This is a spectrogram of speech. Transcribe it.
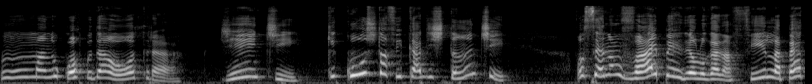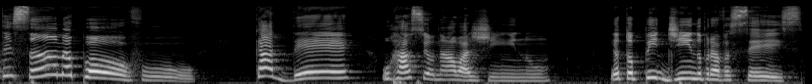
uma no corpo da outra. Gente, que custa ficar distante? Você não vai perder o lugar na fila. Presta atenção, meu povo. Cadê o racional agindo? Eu estou pedindo para vocês.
